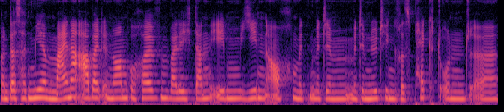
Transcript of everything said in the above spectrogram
Und das hat mir in meiner Arbeit enorm geholfen, weil ich dann eben jeden auch mit, mit, dem, mit dem nötigen Respekt und äh,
